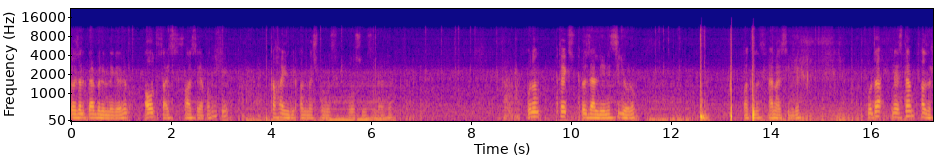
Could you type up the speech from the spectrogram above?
özellikler bölümüne gelelim. Outsize false yapalım ki daha iyi bir anlaşmamız olsun sizlerle. Bunun text özelliğini siliyorum. Bakınız hemen sildi. Burada nesnem hazır.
